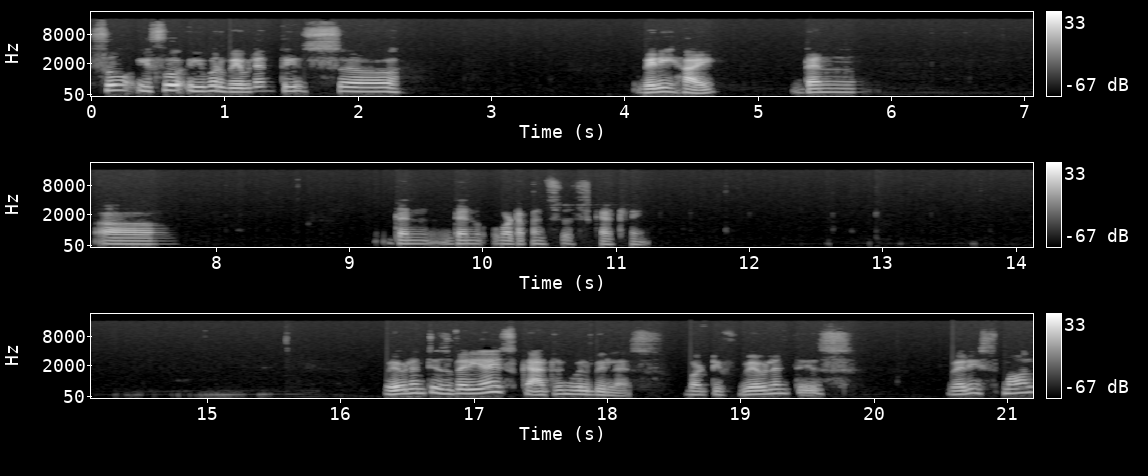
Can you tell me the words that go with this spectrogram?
So if uh, your wavelength is uh, very high then uh, then then what happens to scattering? Wavelength is very high scattering will be less. But if wavelength is very small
